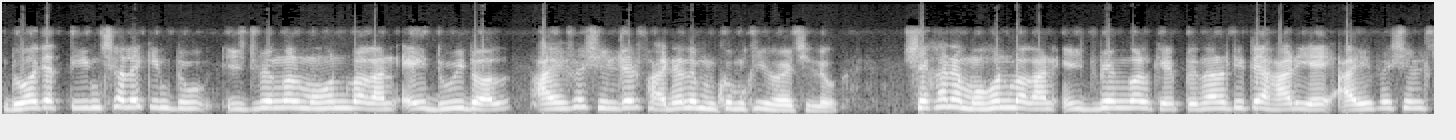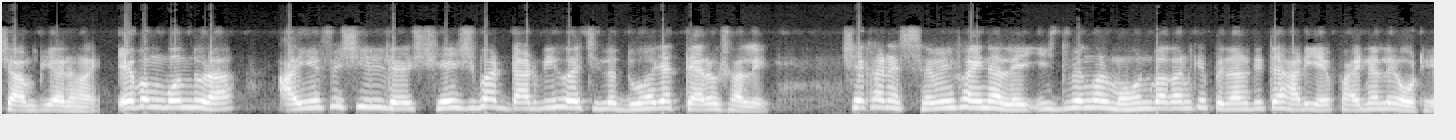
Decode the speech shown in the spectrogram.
দু হাজার তিন সালে কিন্তু ইস্টবেঙ্গল মোহনবাগান এই দুই দল আইএফএ শিল্ডের ফাইনালে মুখোমুখি হয়েছিল। সেখানে মোহনবাগান ইস্টবেঙ্গলকে পেনাল্টিতে হারিয়ে আইএফএ শিল্ড চ্যাম্পিয়ন হয়। এবং বন্ধুরা, আইএফএ শিল্ডের শেষবার ডার্বি হয়েছিল দু হাজার তেরো সালে। সেখানে সেমিফাইনালে ইস্টবেঙ্গল মোহনবাগানকে পেনাল্টিতে হারিয়ে ফাইনালে ওঠে।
